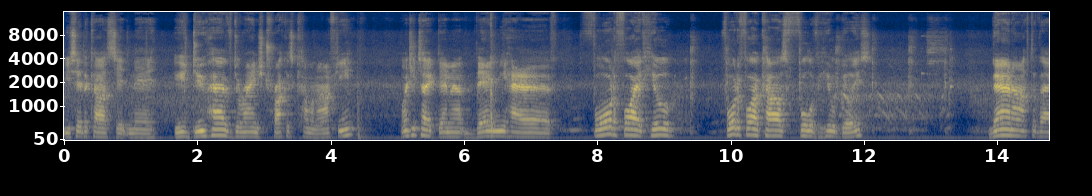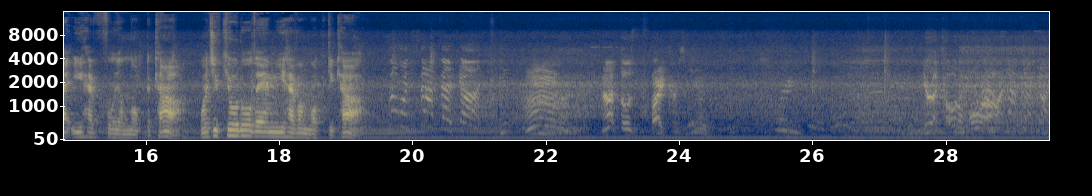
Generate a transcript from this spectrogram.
you see the car sitting there. You do have deranged truckers coming after you. Once you take them out, then you have four to five hill, four to five cars full of hillbillies. Then after that, you have fully unlocked the car. Once you've killed all them, you have unlocked your car. Someone stop that guy! Mm, not those bikers again. You're a total moron. Stop that guy!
